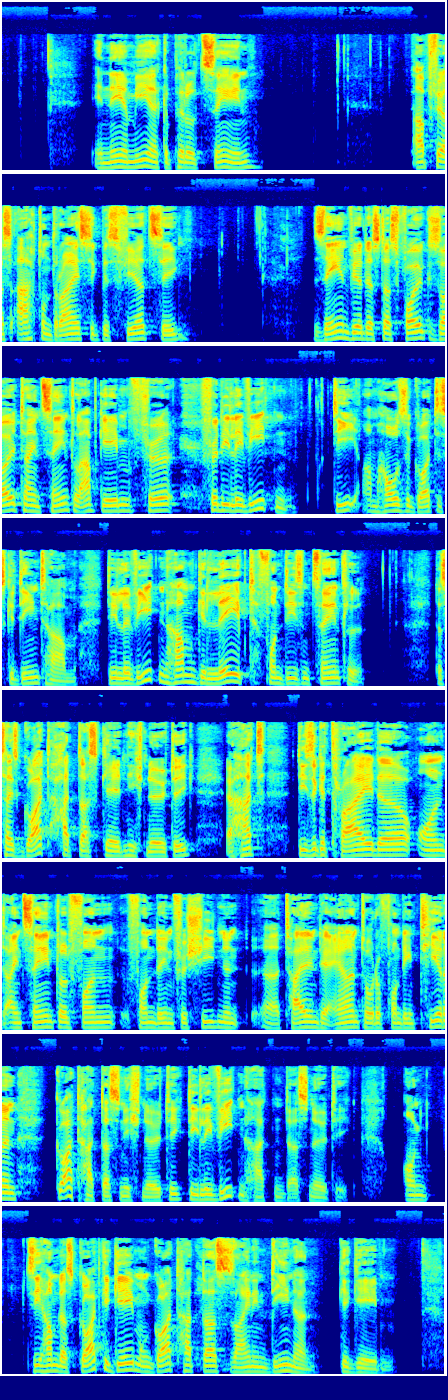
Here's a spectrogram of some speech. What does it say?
In Nehemiah Kapitel 10, ab Vers 38 bis 40, sehen wir, dass das Volk sollte ein Zehntel abgeben für, für die Leviten, die am Hause Gottes gedient haben. Die Leviten haben gelebt von diesem Zehntel. Das heißt, Gott hat das Geld nicht nötig. Er hat diese Getreide und ein Zehntel von, von den verschiedenen äh, Teilen der Ernte oder von den Tieren. Gott hat das nicht nötig. Die Leviten hatten das nötig. Und sie haben das Gott gegeben und Gott hat das seinen Dienern gegeben.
